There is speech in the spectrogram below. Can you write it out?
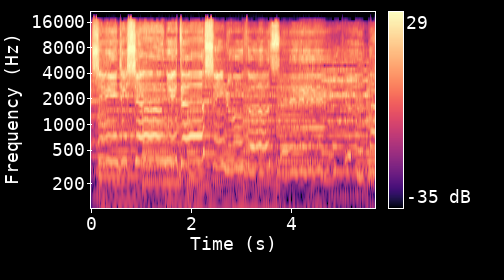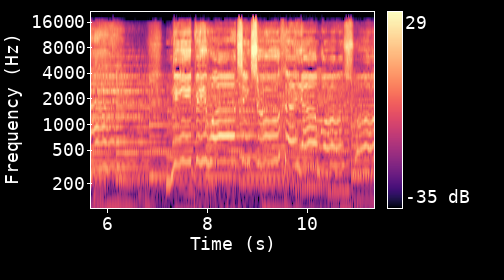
紧紧相依的心如何 say goodbye？你比我清楚，还要我说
